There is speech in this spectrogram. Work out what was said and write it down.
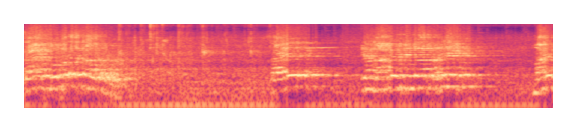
साहेब सोबतच राहतो साहेब या नांदेड जिल्ह्यात अनेक माझ्या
